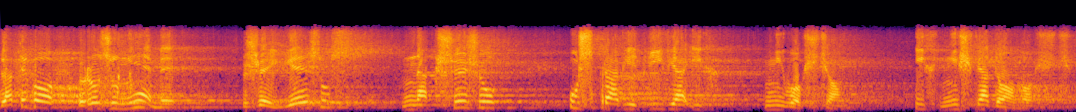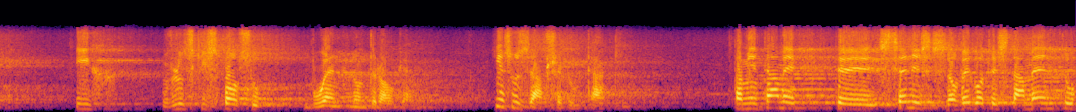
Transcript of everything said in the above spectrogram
Dlatego rozumiemy, że Jezus na krzyżu usprawiedliwia ich miłością, ich nieświadomość, ich w ludzki sposób błędną drogę. Jezus zawsze był taki. Pamiętamy te sceny z Nowego Testamentu,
